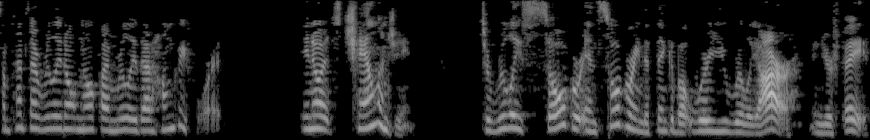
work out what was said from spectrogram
sometimes I really don't know if I'm really that hungry for it. You know, it's challenging to really sober and sobering to think about where you really are in your faith.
